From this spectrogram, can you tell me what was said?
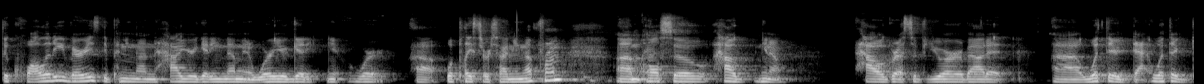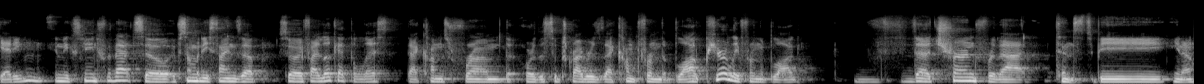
the quality varies depending on how you're getting them and where you're getting, you know, where, uh, what place they're signing up from. Um, okay. Also, how you know how aggressive you are about it, uh, what they're da- what they're getting in exchange for that. So if somebody signs up, so if I look at the list that comes from the or the subscribers that come from the blog, purely from the blog, the churn for that tends to be you know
